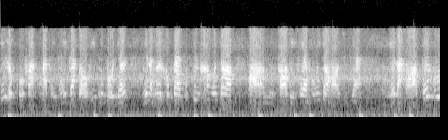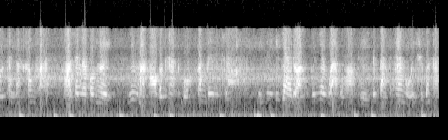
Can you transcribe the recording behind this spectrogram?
giới luật của Phật mà thầy thấy các tổ biết những bộ giới nghĩa là người cùng tay cùng chân không có cho họ thọ tùy theo không có cho họ xuất gia. Nghĩa là họ kém bước thầy nó không phải. Họ sinh ra con người, nhưng mà họ bất hạnh của trong cái cái, cái, cái giai đoạn cái nhân quả của họ thì chúng ta phải an ủi sự bất hạnh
